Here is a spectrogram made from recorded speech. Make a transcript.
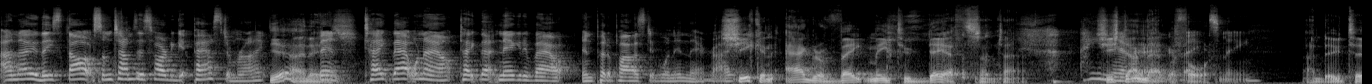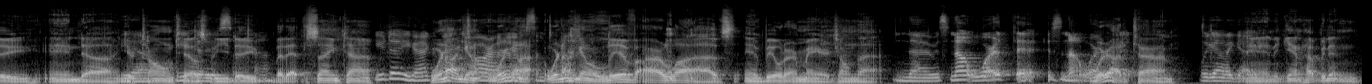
I know these thoughts, sometimes it's hard to get past them, right? Yeah, it then is. take that one out, take that negative out, and put a positive one in there, right? She can aggravate me to death sometimes. he she's never done that before. me. I do too, and uh, your Yeah, tone tells do me you do. But at the same time, You do. You we're not aggravate the tar gonna we're gonna we're not gonna live our lives and build our marriage on that. No, it's not worth it. It's not worth it. We're it. out of time, We gotta go. and again, hope we didn't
